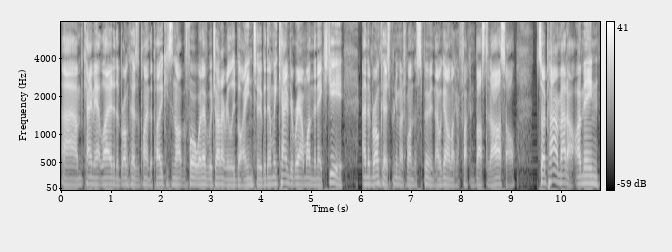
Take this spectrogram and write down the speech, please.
Um, came out later, the Broncos were playing the Pokies the night before or whatever, which I don't really buy into. But then we came to round one the next year, and the Broncos pretty much won the spoon. They were going like a fucking busted asshole. So Parramatta, I mean,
